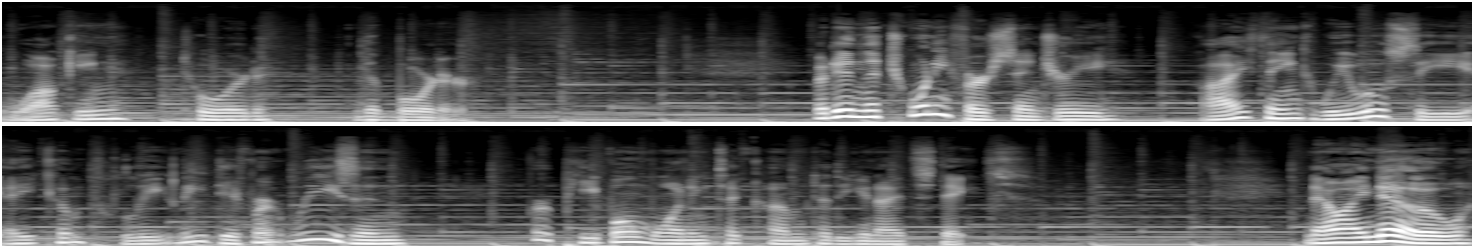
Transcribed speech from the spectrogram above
walking toward the border. But in the 21st century, I think we will see a completely different reason for people wanting to come to the United States. Now, I know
